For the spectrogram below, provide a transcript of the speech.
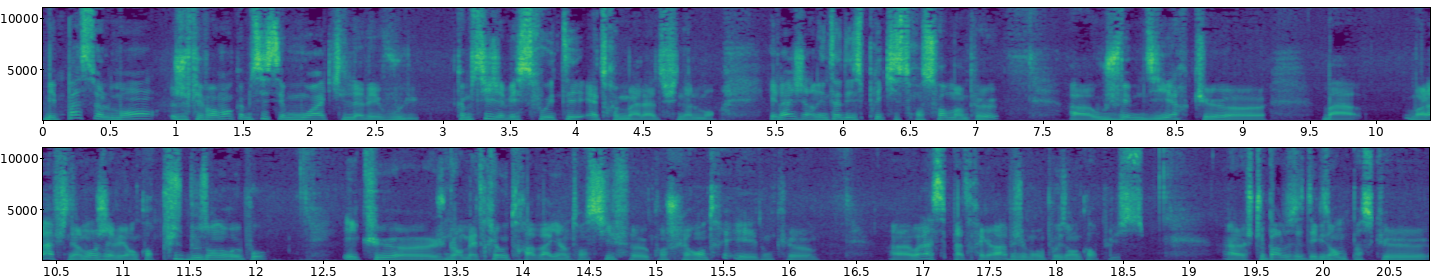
mais pas seulement, je fais vraiment comme si c'est moi qui l'avais voulu comme si j'avais souhaité être malade finalement. Et là, j'ai un état d'esprit qui se transforme un peu, euh, où je vais me dire que, euh, bah, voilà, finalement, j'avais encore plus besoin de repos et que euh, je me remettrai au travail intensif quand je serai rentré. Et donc, voilà, c'est pas très grave, je vais me reposer encore plus. je te parle de cet exemple parce que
